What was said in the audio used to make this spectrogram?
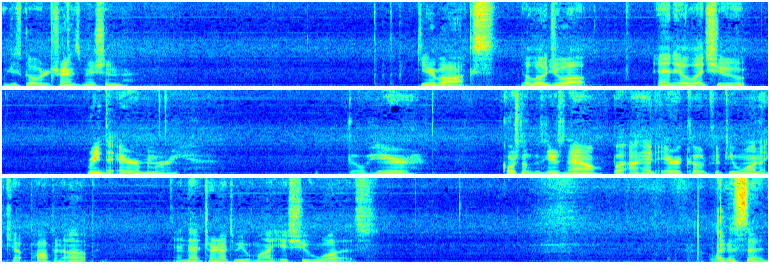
we just go over to transmission, gearbox, it'll load you up, and it'll let you read the error memory. Go here. Of course, nothing here is now, but I had error code 51 that kept popping up and that turned out to be what my issue was. Like I said,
